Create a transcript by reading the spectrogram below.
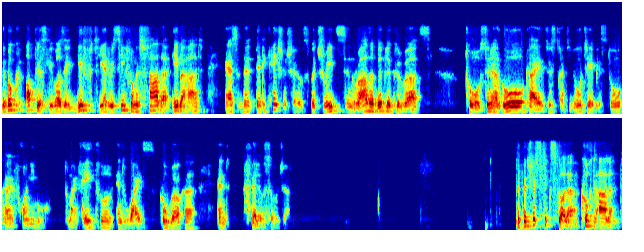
The book obviously was a gift he had received from his father, Eberhard, as the dedication shows, which reads in rather biblical words, To synergo kai systratiote pisto kai phronimo, to my faithful and wise co-worker and fellow soldier. The patristic scholar Kurt Aland,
